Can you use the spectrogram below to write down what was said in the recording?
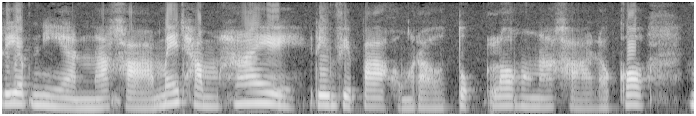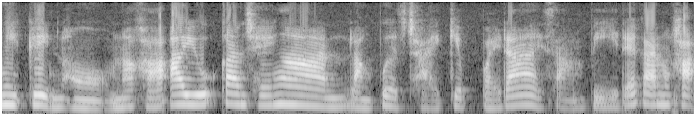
เรียบเนียนนะคะ ไม่ทำให้ริมฝีปากของเราตกล่องนะคะ แล้วก็มีกลิ่นหอมนะคะ อายุการใช้งานหลังเปิดฉายเก็บไว้ได้ 3 ปีได้กันค่ะ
